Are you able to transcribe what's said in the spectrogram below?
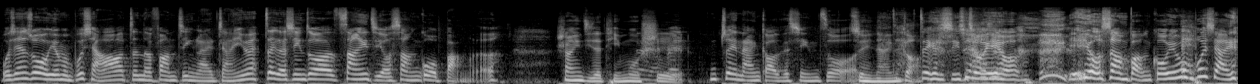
我先说，我原本不想要真的放进来讲，因为这个星座上一集有上过榜了。上一集的题目是。最难搞的星座，最难搞。这个星座也有 也有上榜过，因为我不想要。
